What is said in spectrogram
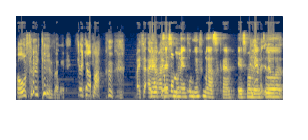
Com certeza, né? Sem capa. Mas aí Não, eu mas tenho um esse momento é muito massa, cara. Esse é- momento. ele é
